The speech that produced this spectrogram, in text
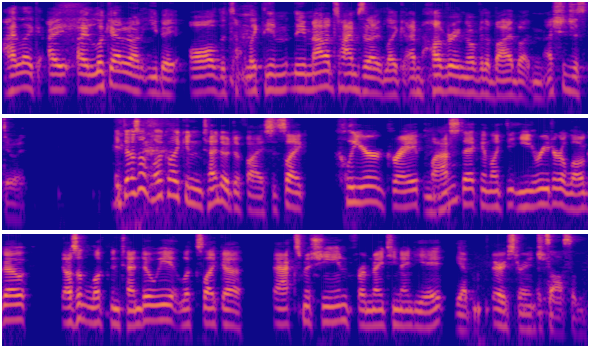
I like I, I look at it on eBay all the time. Like the the amount of times that I like I'm hovering over the buy button. I should just do it. It doesn't look like a Nintendo device. It's like clear gray Mm-hmm. plastic, and like the e-reader logo doesn't look Nintendo-y. It looks like a fax machine from 1998. Yep. Very strange. It's awesome.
